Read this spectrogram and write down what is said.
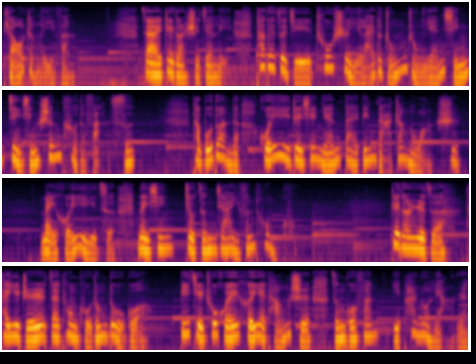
调整了一番。在这段时间里，他对自己出世以来的种种言行进行深刻的反思。他不断的回忆这些年带兵打仗的往事，每回忆一次，内心就增加一分痛苦。这段日子，他一直在痛苦中度过。比起初回荷叶塘时，曾国藩已判若两人，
